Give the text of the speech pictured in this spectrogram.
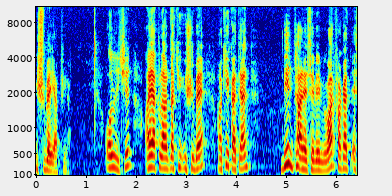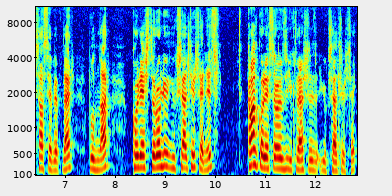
üşüme yapıyor. Onun için ayaklardaki üşüme hakikaten bin tane sebebi var fakat esas sebepler bunlar. Kolesterolü yükseltirseniz, kan kolesterolünüzü yükseltir- yükseltirsek,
